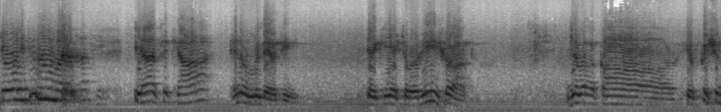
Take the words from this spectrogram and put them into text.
جو وري جنم مرڻ نه ٿئي اها سکيا هن ۾ مليو ٿي ايڪيهه چوري شروعات. جب آڪار اهو ڪرشن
